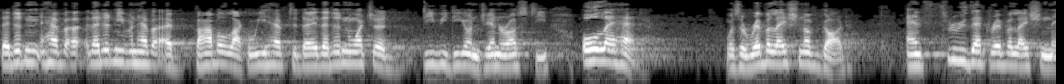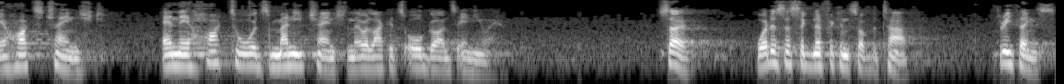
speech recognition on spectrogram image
They didn't have a, they didn't even have a, a Bible like we have today. They didn't watch a DVD on generosity. All they had was a revelation of God. And through that revelation, their hearts changed. And their heart towards money changed. And they were like, it's all God's anyway. So, what is the significance of the tithe? Three things.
